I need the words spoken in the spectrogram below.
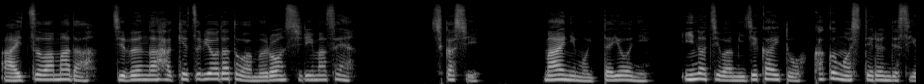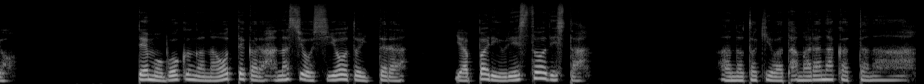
あいつはまだ自分が白血病だとは無論知りません。しかし、前にも言ったように、命は短いと覚悟してるんですよ。でも僕が治ってから話をしようと言ったら、やっぱり嬉しそうでした。あの時はたまらなかったな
